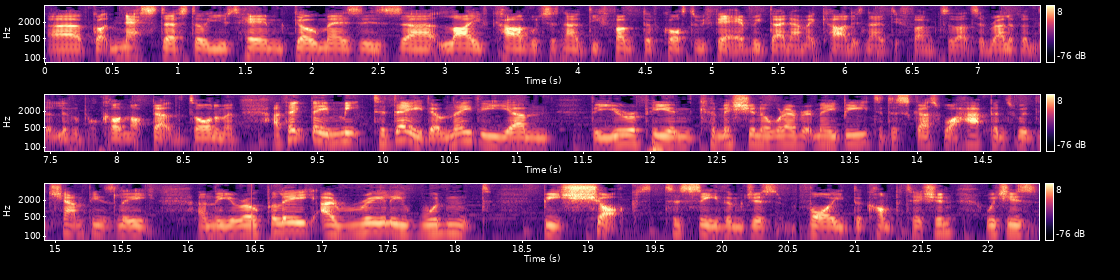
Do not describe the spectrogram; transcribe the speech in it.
Uh, I've got Nesta, still used him. Gomez's uh, live card, which is now defunct, of course. To be fair, every dynamic card is now defunct, so that's irrelevant that Liverpool got knocked out of the tournament. I think they meet today, don't they? The um, the European Commission or whatever it may be to discuss what happens with the Champions League and the Europa League. I really wouldn't be shocked to see them just void the competition, which is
